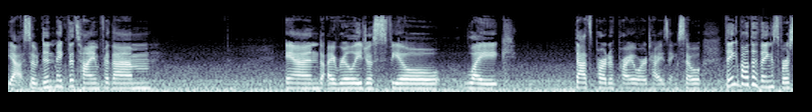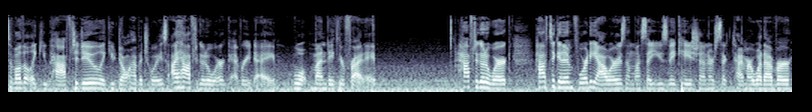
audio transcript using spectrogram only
yeah, so didn't make the time for them. And I really just feel like that's part of prioritizing. So think about the things first of all that like you have to do, like you don't have a choice. I have to go to work every day. Well, Monday through Friday. Have to go to work, have to get in 40 hours unless I use vacation or sick time or whatever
